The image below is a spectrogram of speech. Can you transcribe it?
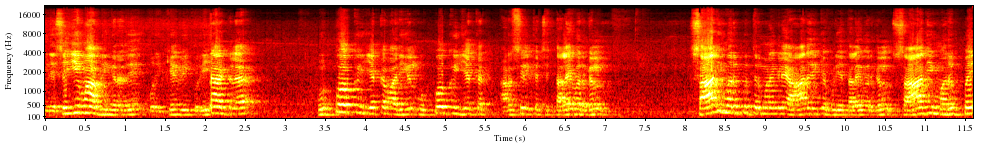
இதை செய்யுமா அப்படிங்கிறது ஒரு கேள்விக்குறி. நாட்டில் முற்போக்கு இயக்கவாதிகள் முற்போக்கு இயக்க அரசியல் கட்சி தலைவர்கள் சாதி மறுப்பு திருமணங்களை ஆதரிக்கக்கூடிய தலைவர்கள் சாதி மறுப்பை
